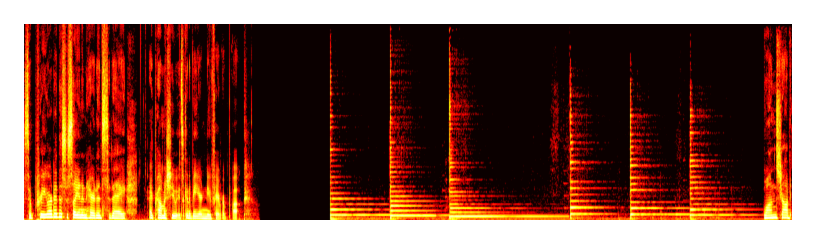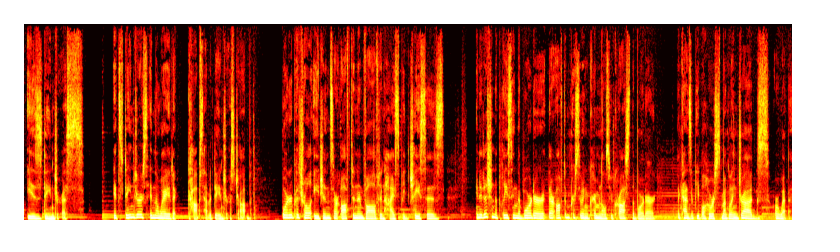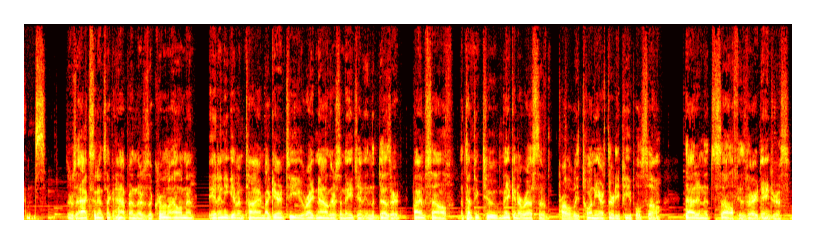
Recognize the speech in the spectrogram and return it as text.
So pre order The Sicilian Inheritance today. I promise you it's going to be your new favorite book. Juan's job is dangerous. It's dangerous in the way that cops have a dangerous job. Border Patrol agents are often involved in high speed chases. In addition to policing the border, they're often pursuing criminals who cross the border, the kinds of people who are smuggling drugs or weapons. There's accidents that can happen, there's a criminal element at any given time. I guarantee you, right now, there's an agent in the desert by himself attempting to make an arrest of probably 20 or 30 people. So that in itself is very dangerous.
